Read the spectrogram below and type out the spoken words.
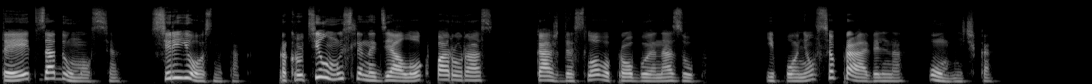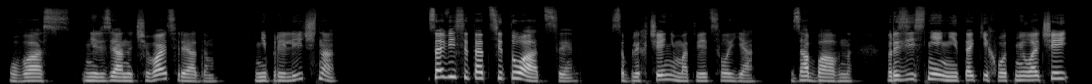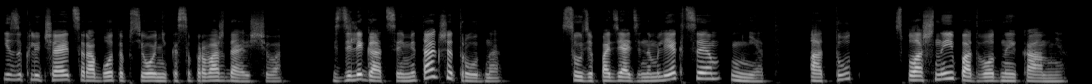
Тейт задумался. Серьезно так. Прокрутил мысленно диалог пару раз, каждое слово пробуя на зуб. И понял все правильно. Умничка. «У вас нельзя ночевать рядом? Неприлично?» «Зависит от ситуации», с облегчением ответила я. Забавно. В разъяснении таких вот мелочей и заключается работа псионика-сопровождающего. С делегациями также трудно? Судя по дядиным лекциям, нет. А тут сплошные подводные камни.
